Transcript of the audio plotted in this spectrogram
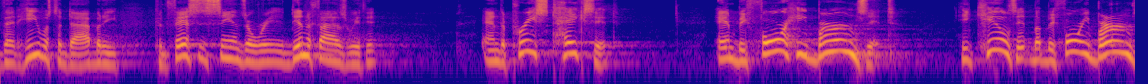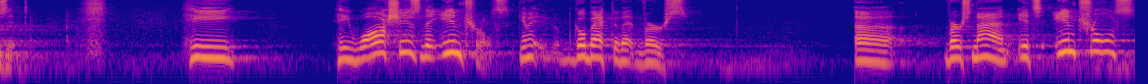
that he was to die, but he confesses sins or identifies with it. And the priest takes it, and before he burns it, he kills it, but before he burns it, he, he washes the entrails. Give Me, go back to that verse. Uh, verse 9 it's entrails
